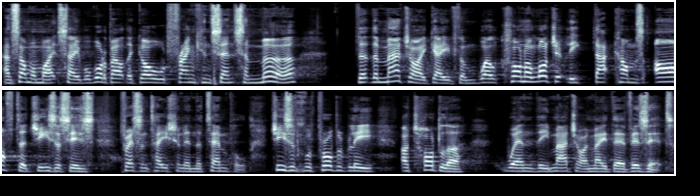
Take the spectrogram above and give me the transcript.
And someone might say, well, what about the gold, frankincense, and myrrh that the Magi gave them? Well, chronologically, that comes after Jesus' presentation in the temple. Jesus was probably a toddler when the Magi made their visit.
